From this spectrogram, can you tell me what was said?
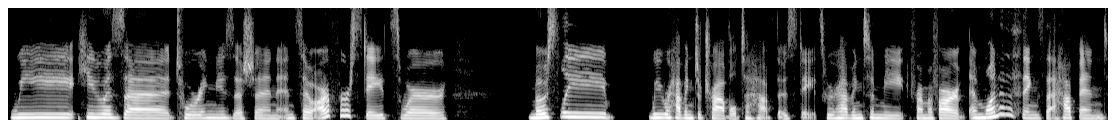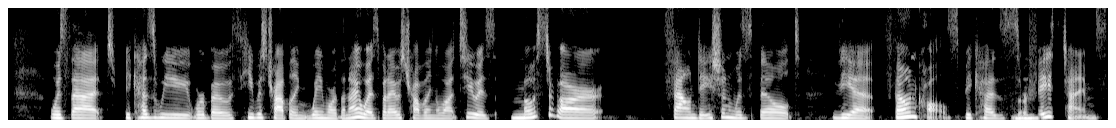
we he was a touring musician, and so our first dates were mostly we were having to travel to have those dates. We were having to meet from afar. And one of the things that happened was that because we were both, he was traveling way more than I was, but I was traveling a lot too, is most of our foundation was built via phone calls because mm-hmm. or FaceTimes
